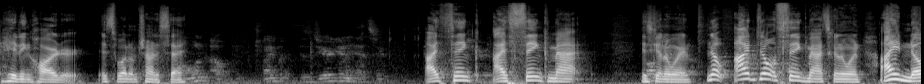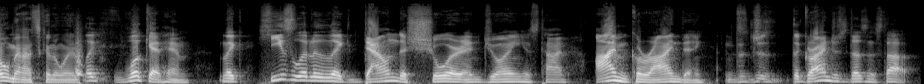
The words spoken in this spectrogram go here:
hitting harder. Is what I'm trying to say. I want- can I- is Jared gonna answer? I think I think Matt is gonna win. No, I don't think Matt's gonna win. I know Matt's gonna win. like, look at him. Like, he's literally like down the shore enjoying his time. I'm grinding. It's just the grind just doesn't stop.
